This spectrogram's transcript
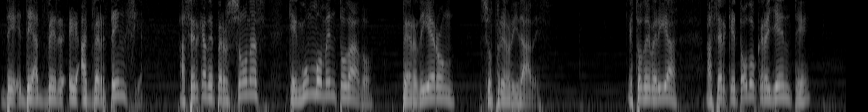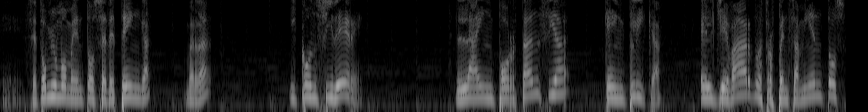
de, eh, advertencia acerca de personas que en un momento dado perdieron sus prioridades. Esto debería hacer que todo creyente eh, se tome un momento, se detenga, ¿verdad? Y considere la importancia que implica el llevar nuestros pensamientos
